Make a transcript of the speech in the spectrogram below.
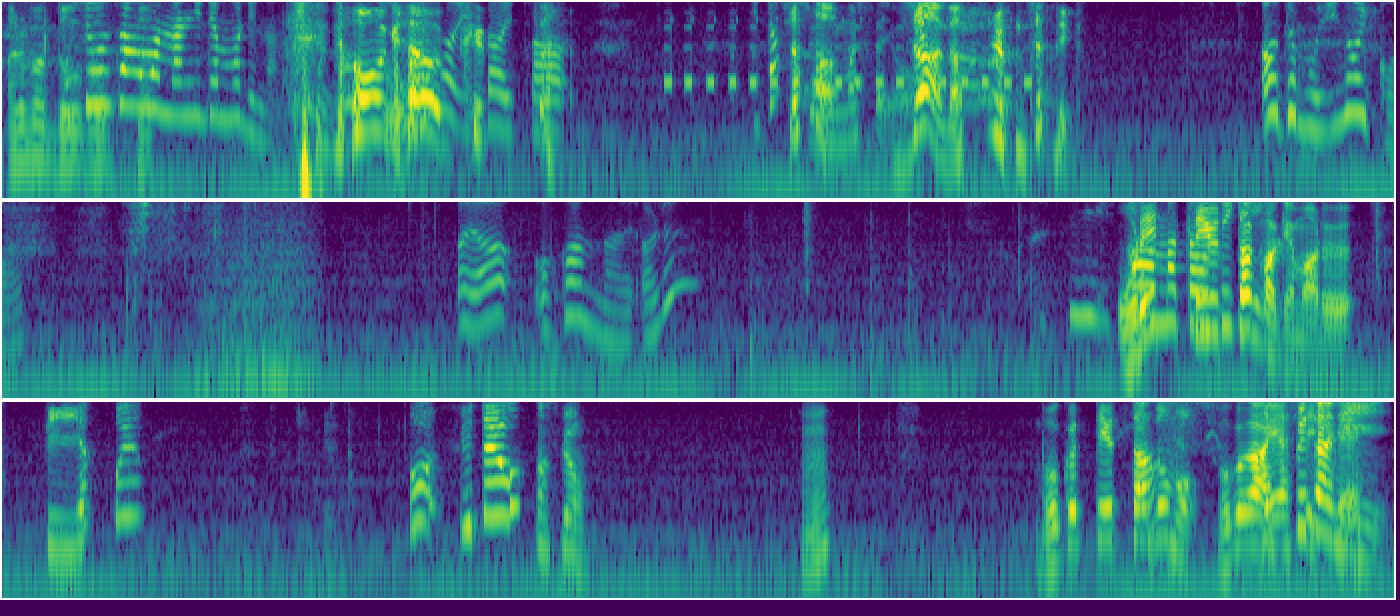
あれはどおしおさんは何で無理なの？動画を送っいたいたじゃあ、じゃあ夏ぴょんじゃねえか。あでもいないかあいやわかんない。あれ？俺って言った影丸ピヤホヤ。あ言ったよナスピョン。ん？僕って言った？あどうも。僕が怪しいって？に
